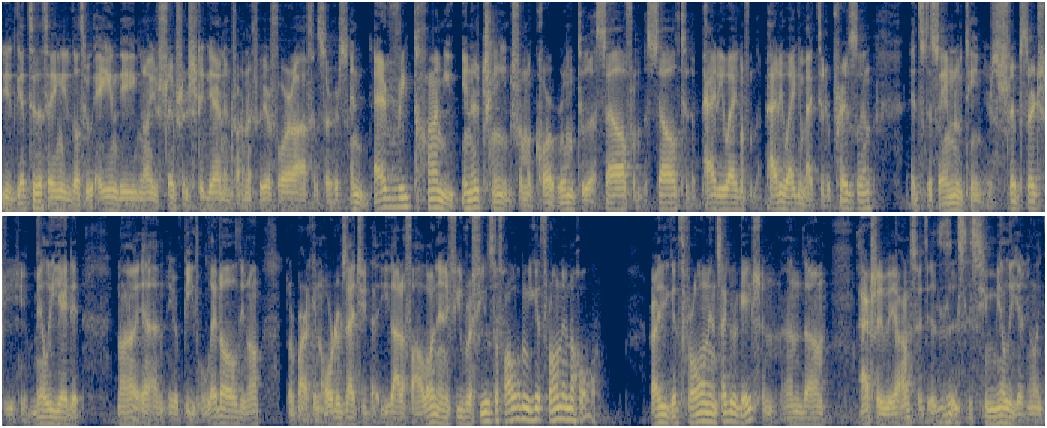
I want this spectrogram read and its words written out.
You'd get to the thing, you'd go through A and D, you know, you're strip searched again in front of three or four officers. And every time you interchange from a courtroom to a cell, from the cell to the paddy wagon, from the paddy wagon back to the prison, it's the same routine. You're strip searched, you're humiliated, you know, you're belittled, you know, they're barking orders at you that you got to follow. And if you refuse to follow them, you get thrown in a hole. right? You get thrown in segregation, and um, actually, to be honest with you, it's, it's, it's humiliating. Like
